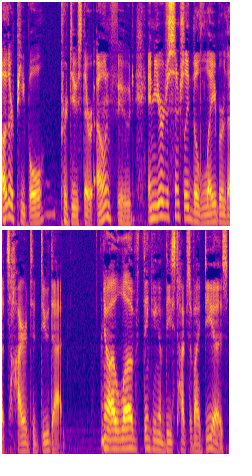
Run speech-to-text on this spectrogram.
other people produce their own food and you're essentially the labor that's hired to do that you know, I love thinking of these types of ideas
